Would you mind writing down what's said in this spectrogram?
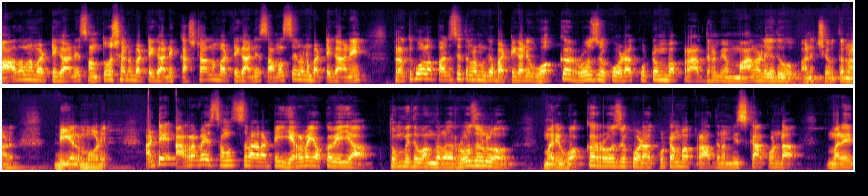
బాధలను బట్టి కానీ సంతోషాన్ని బట్టి కానీ కష్టాలను బట్టి కానీ సమస్యలను బట్టి కానీ ప్రతికూల పరిస్థితులను బట్టి కానీ ఒక్క రోజు కూడా కుటుంబ ప్రార్థన మేము మానలేదు అని చెబుతున్నాడు డిఎల్ మోడీ. అంటే అరవై సంవత్సరాలంటే ఇరవై ఒక్క వెయ్యి తొమ్మిది వందల రోజుల్లో మరి ఒక్క రోజు కూడా కుటుంబ ప్రార్థన మిస్ కాకుండా మరి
